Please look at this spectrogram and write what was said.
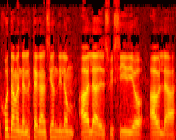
justamente en esta canción Dylan habla del suicidio, habla...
